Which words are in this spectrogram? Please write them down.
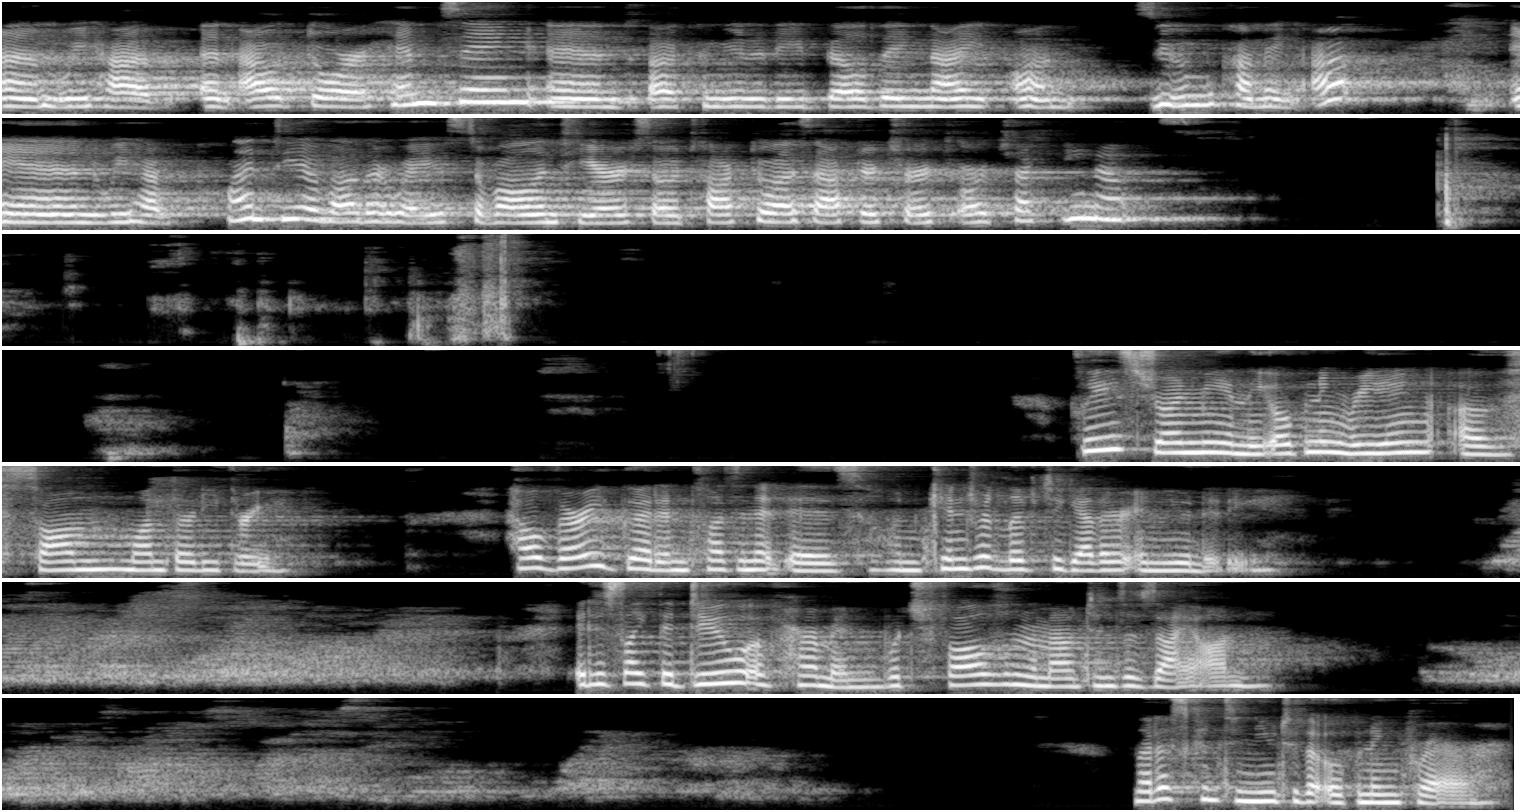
Um, we have an outdoor hymn sing and a community building night on Zoom coming up. And we have plenty of other ways to volunteer, so talk to us after church or check e-notes. Please join me in the opening reading of Psalm 133. How very good and pleasant it is when kindred live together in unity. It is like the dew of Hermon, which falls on the mountains of Zion. Let us continue to the opening prayer.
